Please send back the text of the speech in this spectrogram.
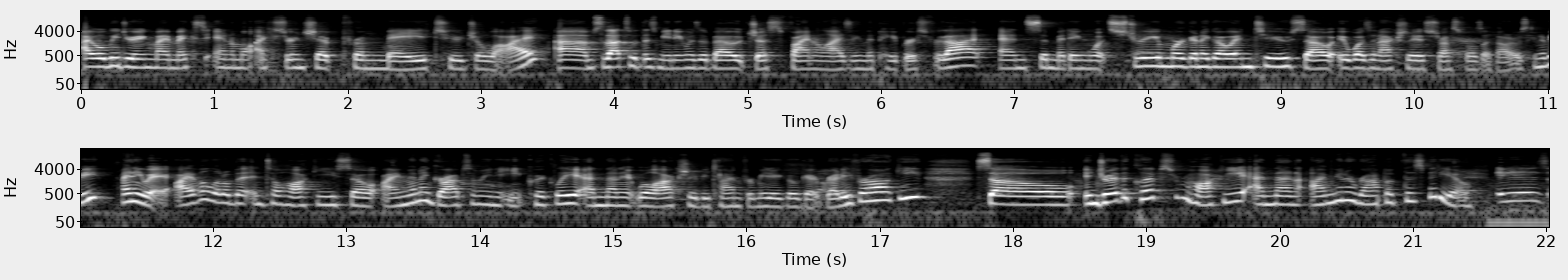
I will be doing my mixed animal externship from May to July. Um, so that's what this meeting was about, just just finalizing the papers for that and submitting what stream we're gonna go into. So it wasn't actually as stressful as I thought it was gonna be. Anyway, I have a little bit until hockey, so I'm gonna grab something to eat quickly and then it will actually be time for me to go get ready for hockey. So enjoy the clips from hockey and then I'm gonna wrap up this video. It is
